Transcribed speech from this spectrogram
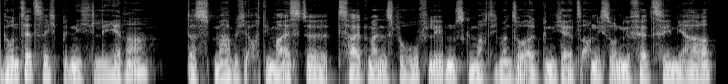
grundsätzlich bin ich Lehrer. Das habe ich auch die meiste Zeit meines Berufslebens gemacht. Ich meine, so alt bin ich ja jetzt auch nicht so ungefähr zehn Jahre.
